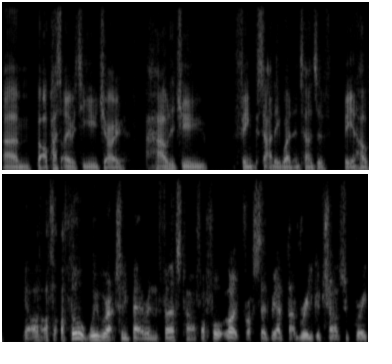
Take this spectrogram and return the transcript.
Um, but I'll pass it over to you, Joe. How did you think Saturday went in terms of beating Hull? Yeah, I, I, th- I, thought we were actually better in the first half. I thought, like Ross said, we had that really good chance with Grigg,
